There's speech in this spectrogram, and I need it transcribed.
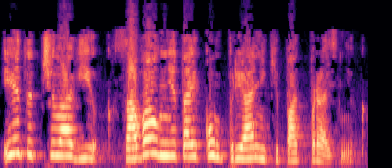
И этот человек совал мне тайком пряники под праздник,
